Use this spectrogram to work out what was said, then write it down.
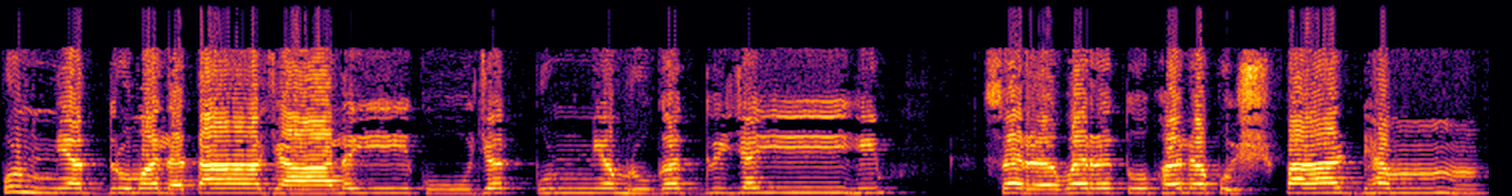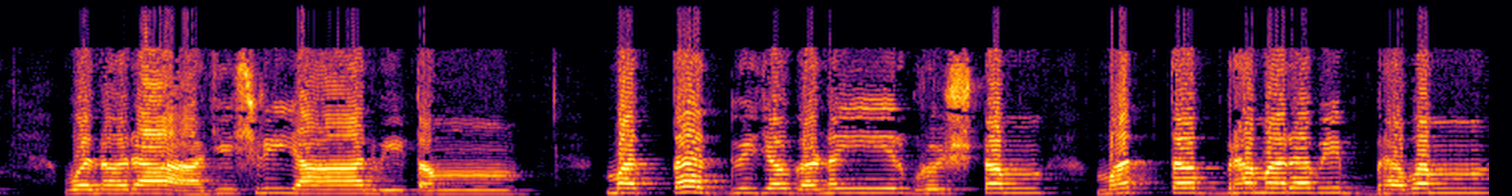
पुण्यद्रुमलता पुण्यमृगद्विजैः सरवर्तुफलपुष्पाढ्यम् वनराजिश्रियान्वितम् मत्तद्विजगणैर्घृष्टम् मत्तभ्रमरविभ्रवम्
